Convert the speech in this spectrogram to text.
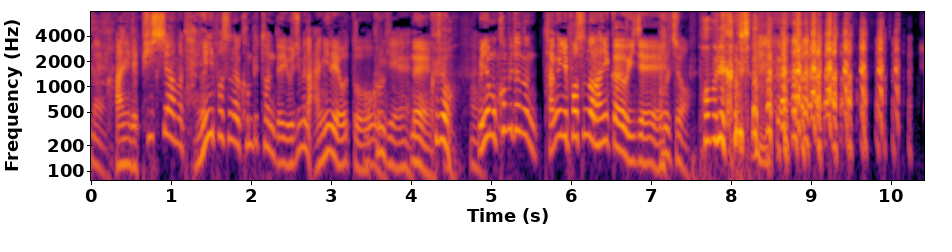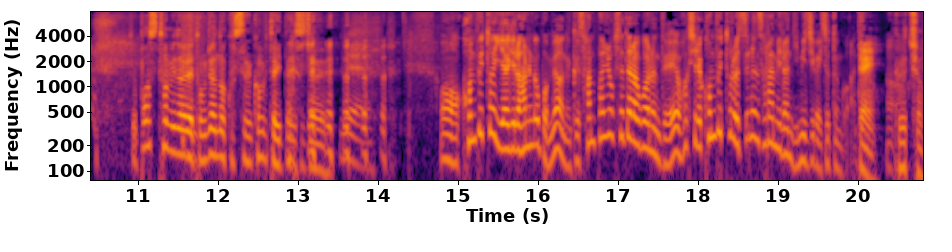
네. 아니 근데 PC 하면 당연히 퍼스널 컴퓨터인데 요즘은 아니래요 또. 어, 그러게. 네. 그죠? 어. 왜냐면 컴퓨터는 당연히 personal 하니까요 이제. 그렇죠. public 컴퓨터. 저 버스 음. 터미널에 동전 넣고 쓰는 컴퓨터 있던 시절. 네. 어, 컴퓨터 이야기를 하는 거 보면 그 386 세대라고 하는데 확실히 컴퓨터를 쓰는 사람이란 이미지가 있었던 것 같아요. 네. 어. 그렇죠.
